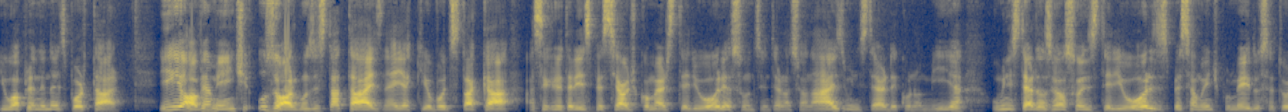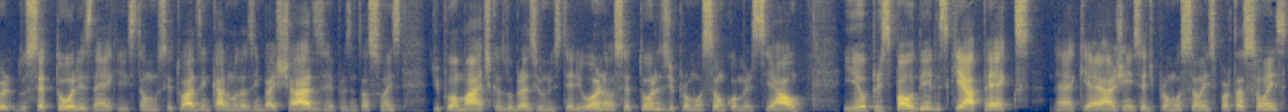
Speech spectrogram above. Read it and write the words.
e o Aprendendo a Exportar. E, obviamente, os órgãos estatais, né? E aqui eu vou destacar a Secretaria Especial de Comércio Exterior e Assuntos Internacionais, o Ministério da Economia, o Ministério das Relações Exteriores, especialmente por meio do setor, dos setores, né, que estão situados em cada uma das embaixadas e representações diplomáticas do Brasil no exterior, né, os setores de promoção comercial, e o principal deles, que é a Apex, né, que é a Agência de Promoção e Exportações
